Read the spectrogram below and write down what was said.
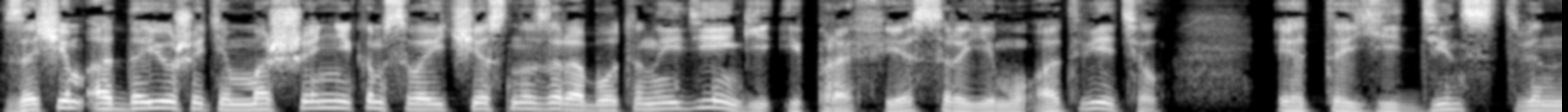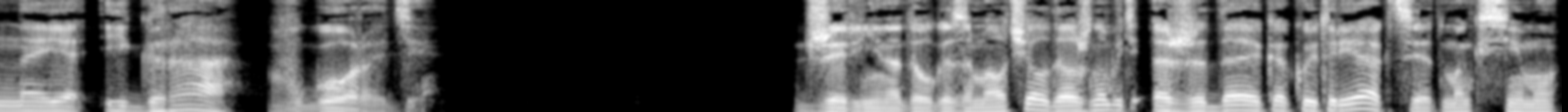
Зачем отдаешь этим мошенникам свои честно заработанные заработанные деньги, и профессор ему ответил, это единственная игра в городе. Джерри ненадолго замолчал, должно быть, ожидая какой-то реакции от Максиму.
